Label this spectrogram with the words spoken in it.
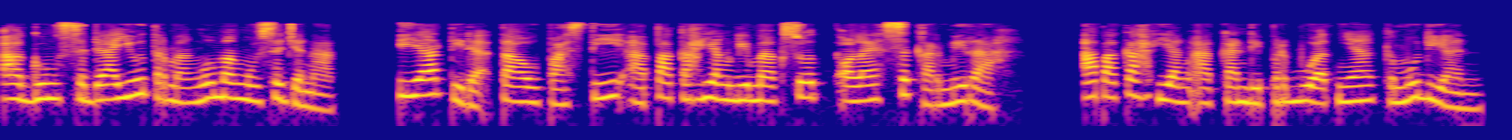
Agung Sedayu termangu-mangu sejenak. Ia tidak tahu pasti apakah yang dimaksud oleh Sekar Mirah. Apakah yang akan diperbuatnya kemudian?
